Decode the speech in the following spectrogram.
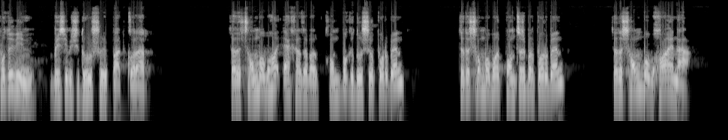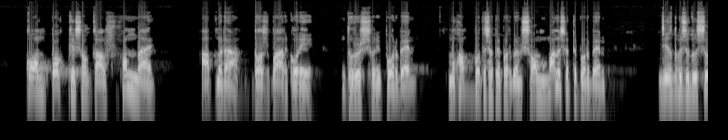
প্রতিদিন বেশি বেশি শরীফ পাঠ করার। যাতে সম্ভব হয় এক হাজার বার কমপক্ষে দুশো পড়বেন, যাতে সম্ভব হয় পঞ্চাশ বার পড়বেন, যাতে সম্ভব হয় না কমপক্ষে সকাল সন্ধ্যায় আপনারা দশ বার করে দুরুদ শরীফ পড়বেন। মোহাব্বতের সাথে পড়বেন, সম্মানের সাথে পড়বেন। যে যত বেশি দুশো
